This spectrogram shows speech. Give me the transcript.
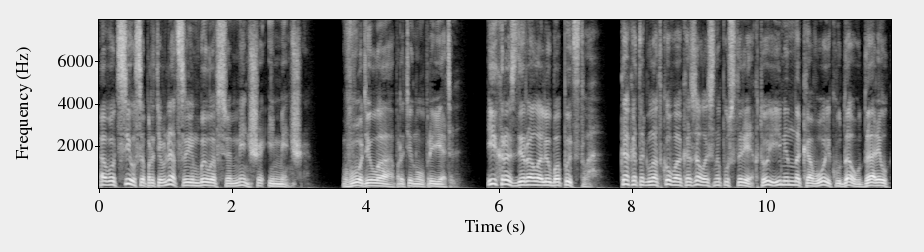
а вот сил сопротивляться им было все меньше и меньше. «Во дела!» – протянул приятель. Их раздирало любопытство. Как это Гладкова оказалось на пустыре, кто именно кого и куда ударил,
